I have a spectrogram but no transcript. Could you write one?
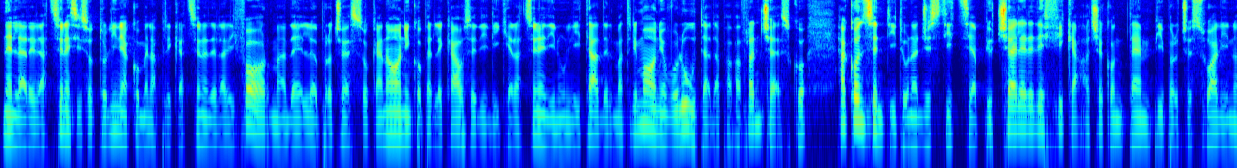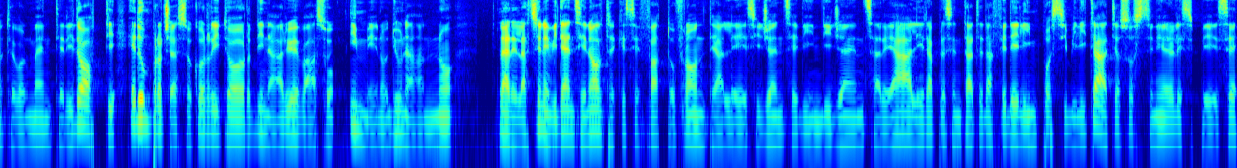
Nella relazione si sottolinea come l'applicazione della riforma del processo canonico per le cause di dichiarazione di nullità del matrimonio voluta da Papa Francesco ha consentito una giustizia più celere ed efficace con tempi processuali notevolmente ridotti ed un processo con rito ordinario evaso in meno di un anno. La relazione evidenzia inoltre che si è fatto fronte alle esigenze di indigenza reali rappresentate da fedeli impossibilitati a sostenere le spese,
